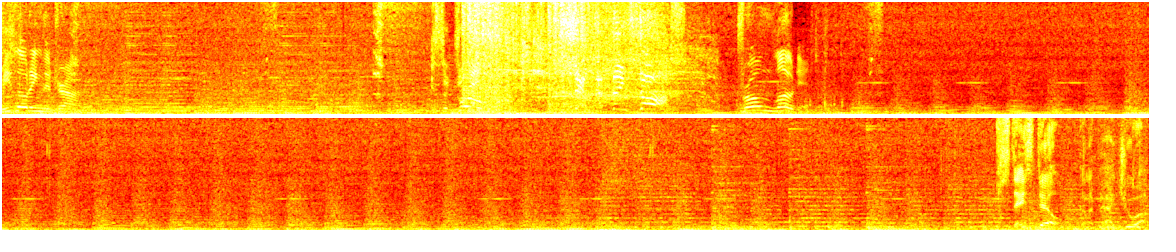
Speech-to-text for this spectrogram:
Reloading the drone. It's a drone! Shit, that thing's us! Drone loaded. Still. Gonna patch you up.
